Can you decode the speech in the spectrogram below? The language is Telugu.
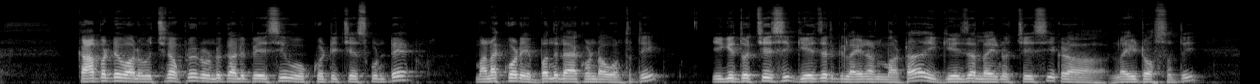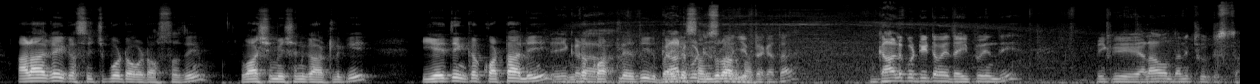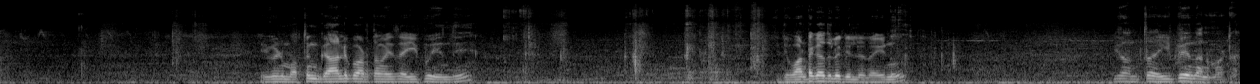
కాబట్టి వాళ్ళు వచ్చినప్పుడు రెండు కలిపేసి ఒక్కొట్టి చేసుకుంటే మనకు కూడా ఇబ్బంది లేకుండా ఉంటుంది. ఇక ఇది వచ్చేసి గేజర్ లైన్ అనమాట ఈ గేజర్ లైన్ వచ్చేసి ఇక్కడ లైట్ వస్తుంది. అలాగే ఇక స్విచ్ బోర్డ్ ఒకటి వస్తుంది. వాషింగ్ మిషన్ వాటికి అయితే ఇంకా కొట్టాలి ఇంకా కొట్టలేదు ఇది బయట సందులో. చెప్పా కదా గాలి కొట్టడం అయితే అయిపోయింది. మీకు ఎలా ఉందని చూపిస్తా. ఇవి మొత్తం గాలి కొడతాం అయితే అయిపోయింది. ఇది వంటగదిలోకి వెళ్ళే లైను. ఇదంతా అయిపోయింది అనమాట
